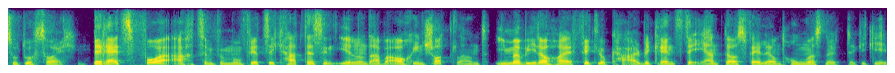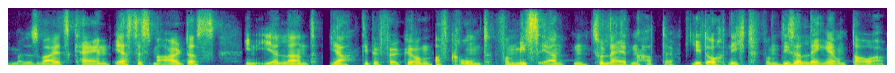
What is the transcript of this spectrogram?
zu durchseuchen. Bereits vor 1845 hatte es in Irland, aber auch in Schottland immer wieder häufig lokal begrenzte Ernteausfälle und Hungersnöte gegeben. Also es war jetzt kein erstes Mal, dass in Irland ja die Bevölkerung aufgrund von Missernten zu leiden hatte, jedoch nicht von dieser Länge und Dauer.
